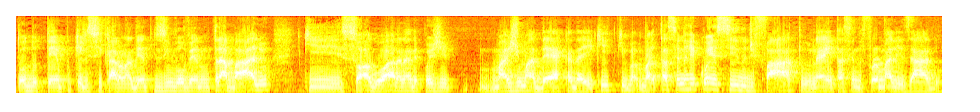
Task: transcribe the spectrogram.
todo o tempo que eles ficaram lá dentro desenvolvendo um trabalho que só agora, né, depois de mais de uma década aí, que, que vai estar tá sendo reconhecido de fato né, e está sendo formalizado.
